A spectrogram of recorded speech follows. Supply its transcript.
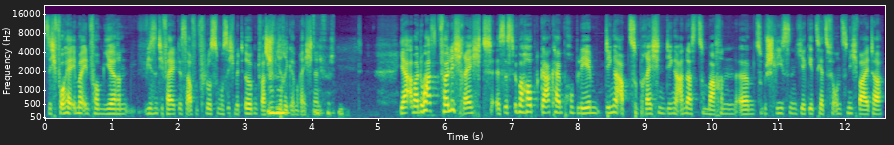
sich vorher immer informieren, wie sind die Verhältnisse auf dem Fluss, muss ich mit irgendwas mhm. Schwierigem rechnen. Ja, aber du hast völlig recht. Es ist überhaupt gar kein Problem, Dinge abzubrechen, Dinge anders zu machen, ähm, zu beschließen, hier geht es jetzt für uns nicht weiter.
